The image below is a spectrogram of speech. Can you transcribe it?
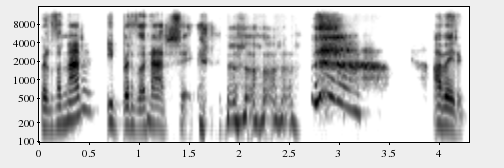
Perdonar y perdonarse. a ver,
